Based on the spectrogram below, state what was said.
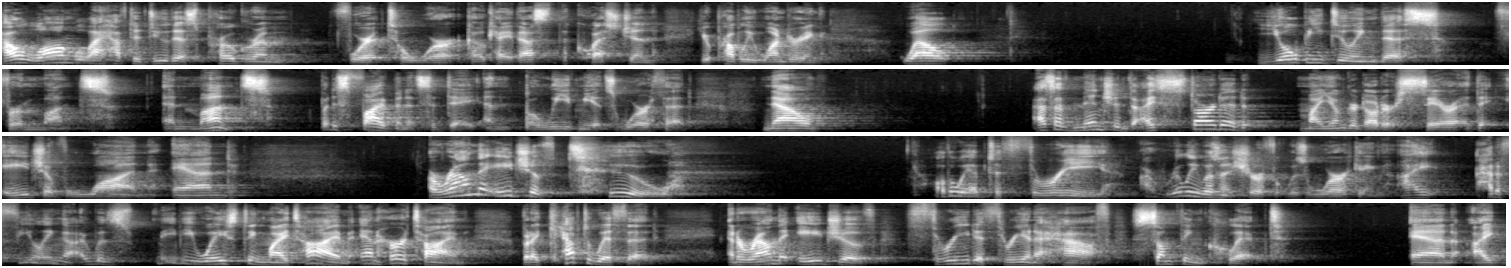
How long will I have to do this program for it to work? Okay, that's the question you're probably wondering. Well, you'll be doing this for months and months, but it's five minutes a day, and believe me, it's worth it. Now, as I've mentioned, I started my younger daughter Sarah at the age of one, and around the age of two, all the way up to three, I really wasn't sure if it was working. I had a feeling I was maybe wasting my time and her time, but I kept with it. And around the age of three to three and a half, something clicked. And I,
